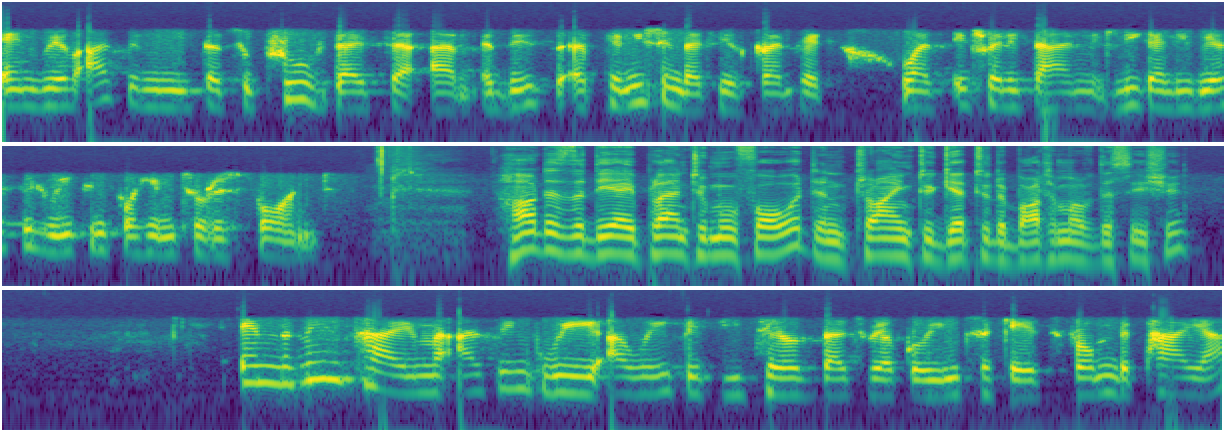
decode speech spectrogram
And we have asked the minister to prove that uh, um, this uh, permission that he has granted was actually done legally. We are still waiting for him to respond. How does the DA plan to move forward in trying to get to the bottom of this issue? In the meantime, I think we await the details that we are going to get from the PAIA.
